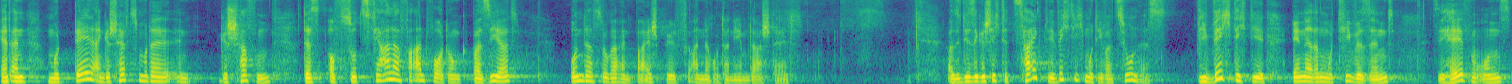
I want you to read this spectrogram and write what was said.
Er hat ein Modell, ein Geschäftsmodell geschaffen, das auf sozialer Verantwortung basiert und das sogar ein Beispiel für andere Unternehmen darstellt. Also diese Geschichte zeigt, wie wichtig Motivation ist, wie wichtig die inneren Motive sind. Sie helfen uns,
